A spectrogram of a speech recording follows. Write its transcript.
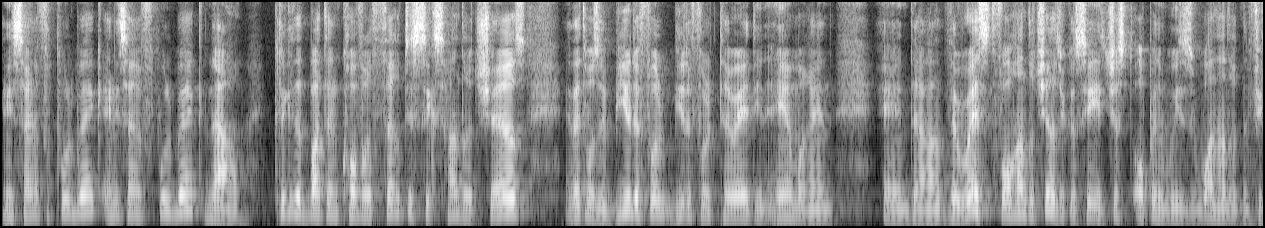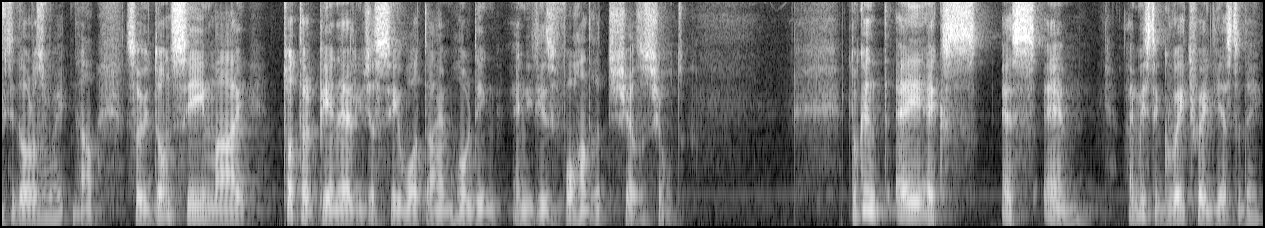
Any sign of a pullback? Any sign of a pullback? Now click that button, cover 3,600 shares, and that was a beautiful, beautiful trade in AMRN. And uh, the rest, 400 shares, you can see it's just open with $150 right now. So you don't see my total PNL, you just see what I'm holding, and it is 400 shares short. Looking at AXSM, I missed a great trade yesterday.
